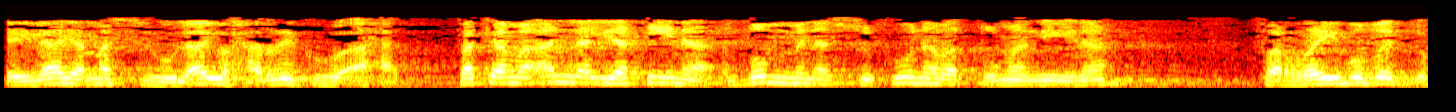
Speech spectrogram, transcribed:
ای لا یمسه لا یحرکه احد. فكما أن اليقين ضمن السكون والطمانينة فالريب ضده.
